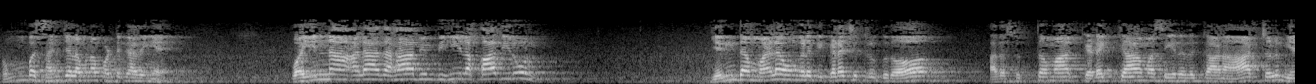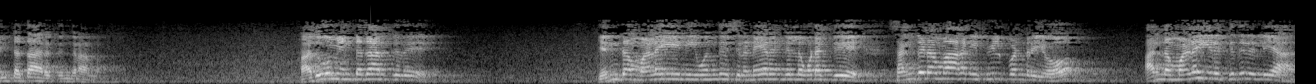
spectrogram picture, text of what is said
ரொம்ப சஞ்சலம்லாம் பட்டுக்காதீங்க. வயின்னா அலா தஹாபிம் பிஹி காதிரூன் எந்த மழை உங்களுக்கு கிடைச்சிட்டு இருக்குதோ அதை சுத்தமா கிடைக்காம செய்யறதுக்கான ஆற்றலும் என்கிட்ட தான் இருக்குங்கிறான் அதுவும் என்கிட்ட தான் இருக்குது. எந்த மழையை நீ வந்து சில நேரங்கள்ல உனக்கு சங்கடமாக நீ ஃபீல் பண்றியோ அந்த மழை இருக்குது இல்லையா?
